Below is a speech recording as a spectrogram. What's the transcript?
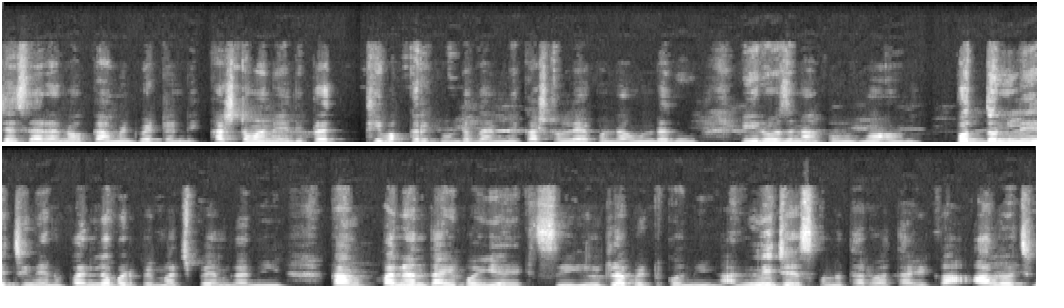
చేశారని ఒక కామెంట్ పెట్టండి. కష్టం అనేది ప్రతి ఒక్కరికి ఉంటుందండి కష్టం లేకుండా ఉండదు. ఈరోజు నాకు పొద్దున్న లేచి నేను పనిలో పడిపోయి మర్చిపోయాను కానీ కా అంతా అయిపోయేసి ఇంట్లో పెట్టుకొని అన్నీ చేసుకున్న తర్వాత ఇక ఆలోచన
